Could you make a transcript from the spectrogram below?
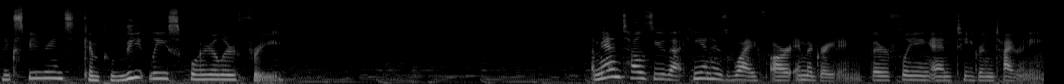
an experience completely spoiler free. A man tells you that he and his wife are immigrating. They're fleeing Antegrian tyranny.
